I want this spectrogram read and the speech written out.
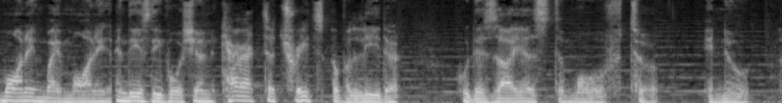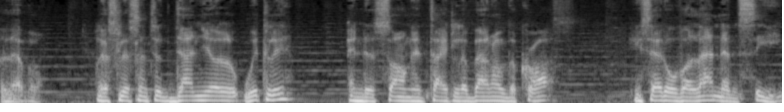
morning by morning in these devotion character traits of a leader who desires to move to a new level. Let's listen to Daniel Whittle in the song entitled The Banner of the Cross. He said, Over land and sea,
